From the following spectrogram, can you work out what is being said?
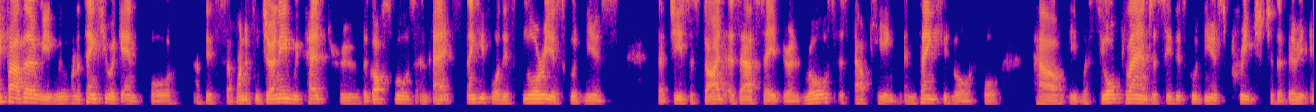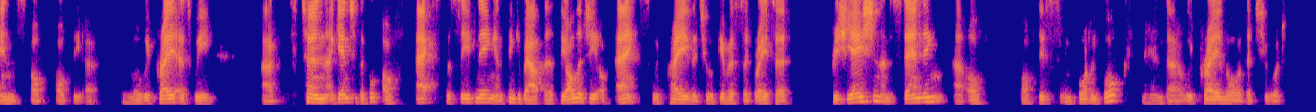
Heavenly Father, we, we want to thank you again for this uh, wonderful journey we've had through the Gospels and Acts. Thank you for this glorious good news that Jesus died as our Savior and rose as our King. And thank you, Lord, for how it was your plan to see this good news preached to the very ends of, of the earth. And Lord, we pray as we uh, turn again to the book of Acts this evening and think about the theology of Acts, we pray that you'll give us a greater appreciation, understanding uh, of, of this important book. And uh, we pray, Lord, that you would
